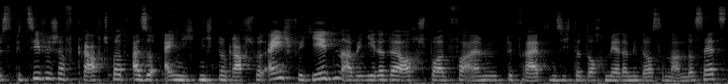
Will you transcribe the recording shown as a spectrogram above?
spezifisch auf Kraftsport, also eigentlich nicht nur Kraftsport, eigentlich für jeden, aber jeder, der auch Sport vor allem betreibt und sich da doch mehr damit auseinandersetzt.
